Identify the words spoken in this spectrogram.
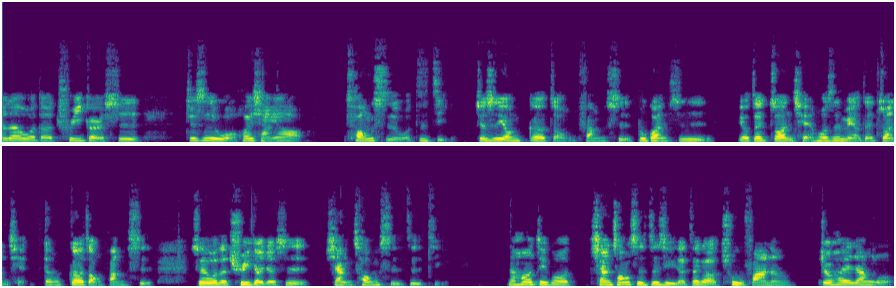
觉得我的 trigger 是，就是我会想要充实我自己，就是用各种方式，不管是有在赚钱或是没有在赚钱的各种方式，所以我的 trigger 就是想充实自己。然后结果想充实自己的这个触发呢，就会让我，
